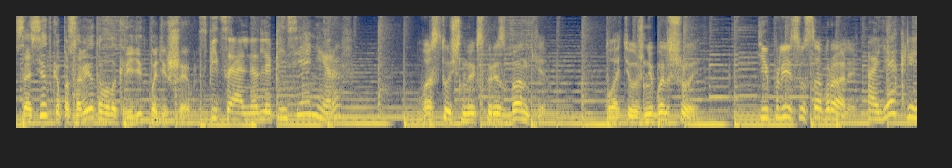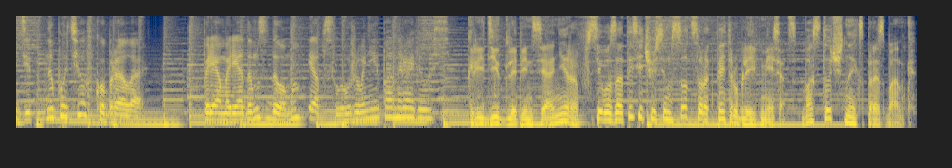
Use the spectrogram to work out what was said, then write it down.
Соседка посоветовала кредит подешевле. Специально для пенсионеров. В Восточном экспресс-банке платеж небольшой. Теплицу собрали. А я кредит на путевку брала. Прямо рядом с домом. И обслуживание понравилось. Кредит для пенсионеров всего за 1745 рублей в месяц. Восточный экспресс-банк.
